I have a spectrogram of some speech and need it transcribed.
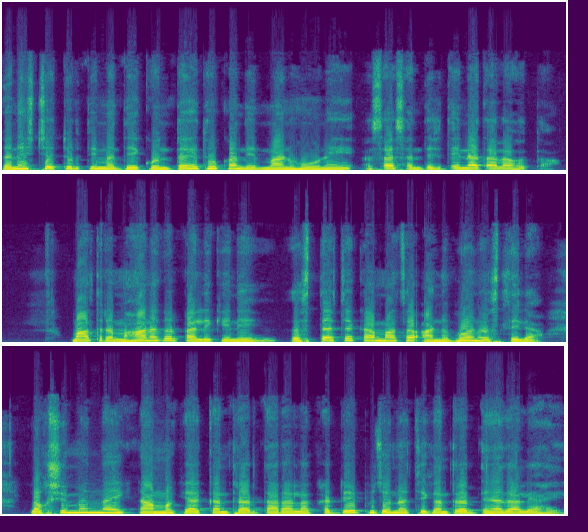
गणेश चतुर्थीमध्ये कोणताही धोका निर्माण होऊ नये असा संदेश देण्यात आला होता. मात्र महानगरपालिकेने रस्त्याच्या कामाचा अनुभव नसलेल्या लक्ष्मण नाईक नामक या कंत्राटदाराला खड्डे बुजवण्याचे कंत्राट देण्यात आले आहे.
